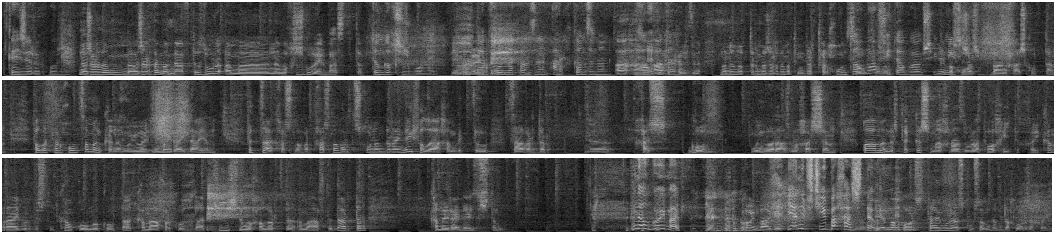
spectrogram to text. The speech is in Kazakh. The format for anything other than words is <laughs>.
хорш. Кайжары хорш. Нажардам жардама нафта зур, ама намахшыш гурайр басты. Түнгіх шырбонай. Емі Дархонна канзынан, арх канзынан. Аха, арх канзына. Мана ноттар мажардама тыңдар тархон сау. Табавши, табавши. Ема хорш, бан хаш куттам. Фала тархон саман канам умай райдаям. Фытцак хашлавард. Хашлавард шхонандар айнай фала ахам гыттыл савардар хаш гон. ونوراج ما خشم قام نرتكش ما خرازورا توخي تخي كم راي قردشتن كم قوم كودات كم آفر كودات تيش دو خلرت أما أفتدارتر kamerayı da izledim. Nal goymak. Nal goymak. Yani vşçi baxaşta. Yema xorz Taymuraz kusamdam da xorza xay.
